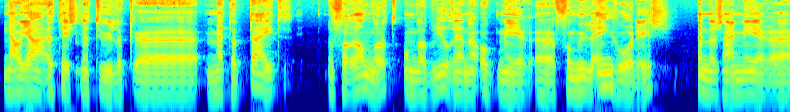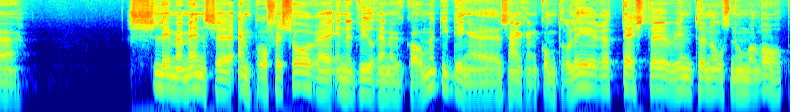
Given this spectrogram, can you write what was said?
Nou ja, het is natuurlijk eh, met de tijd veranderd. Omdat wielrennen ook meer eh, Formule 1 geworden is. En er zijn meer eh, slimme mensen en professoren in het wielrennen gekomen. Die dingen zijn gaan controleren, testen, windtunnels, noem maar op.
